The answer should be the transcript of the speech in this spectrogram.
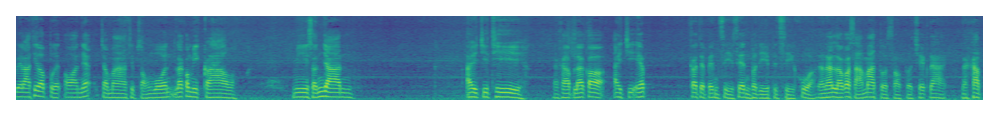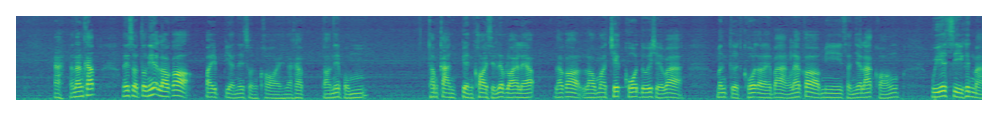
เวลาที่เราเปิดออนเนี้ยจะมา 12 โวลต์ แล้วก็มีกราว มีสัญญาณ IGT นะครับ แล้วก็ IGF ก็จะเป็น 4 เส้นพอดีเป็น 4 ขั้ว ดังนั้นเราก็สามารถตรวจสอบตรวจเช็คได้นะครับ อะ ดังนั้นครับ ในส่วนตรงนี้เราก็ไปเปลี่ยนในส่วนคอยนะครับ ตอนนี้ผมทำการเปลี่ยนคอยเสร็จเรียบร้อยแล้ว แล้วก็เรามาเช็คโค้ดดูเฉยว่ามันเกิดโค้ดอะไรบ้าง แล้วก็มีสัญลักษณ์ของ VSC ขึ้นมา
